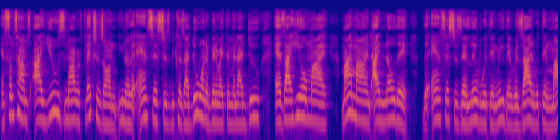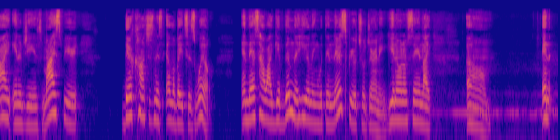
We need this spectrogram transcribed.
And sometimes I use my reflections on, you know, the ancestors because I do want to venerate them. And I do, as I heal my, my mind, I know that the ancestors that live within me, that reside within my energy and my spirit, their consciousness elevates as well. And that's how I give them the healing within their spiritual journey. You know what I'm saying? Like, um, and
